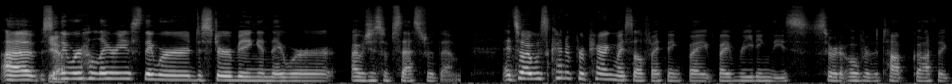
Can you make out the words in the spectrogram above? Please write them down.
Uh, so Yeah. they were hilarious they were disturbing and they were i was just obsessed with them. And so i was kind of preparing myself i think by by reading these sort of over the top gothic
